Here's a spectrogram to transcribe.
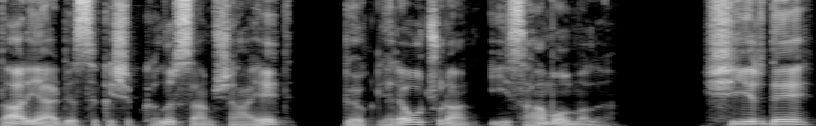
Dar yerde sıkışıp kalırsam şayet, göklere uçuran İsa'm olmalı. Şiirde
